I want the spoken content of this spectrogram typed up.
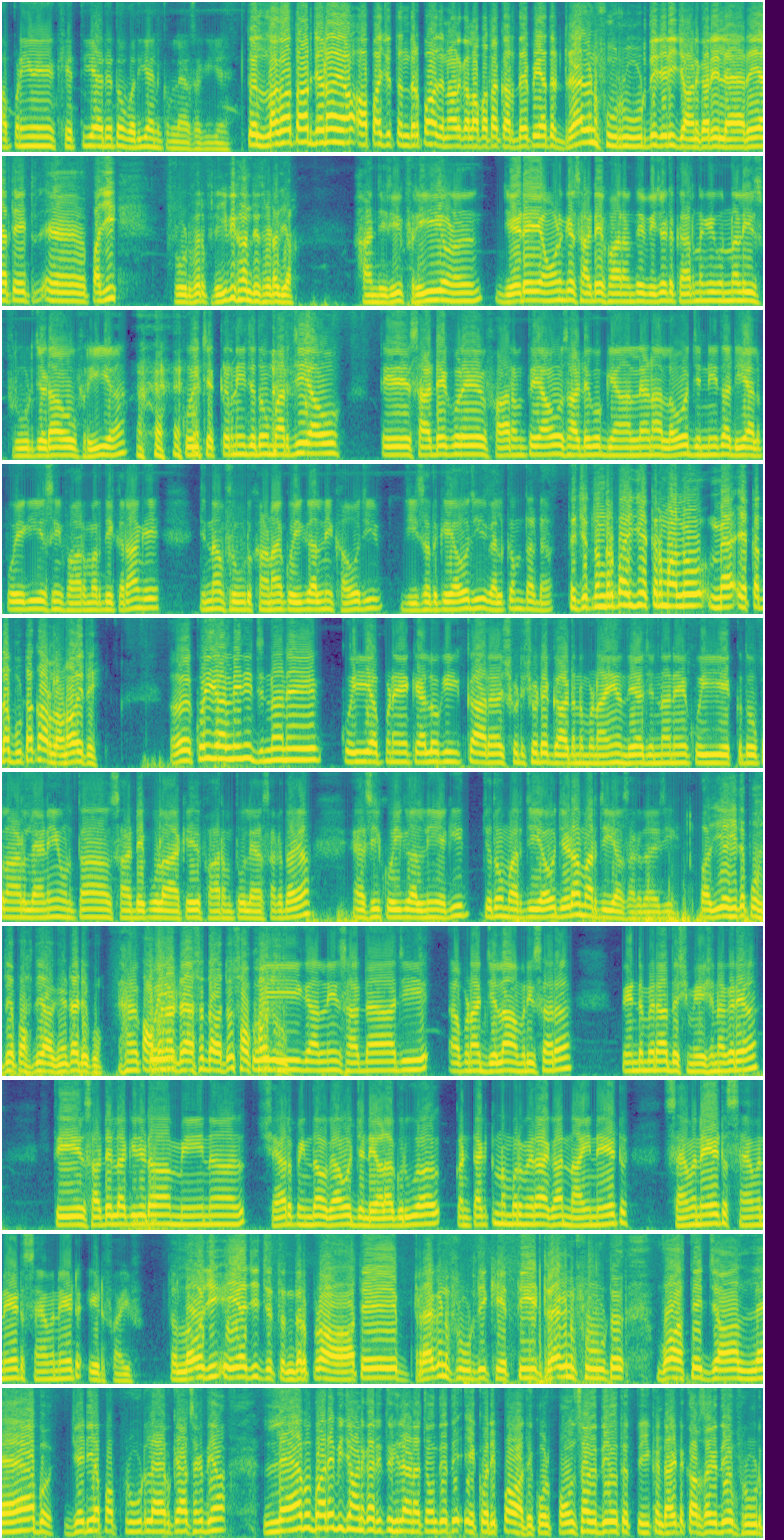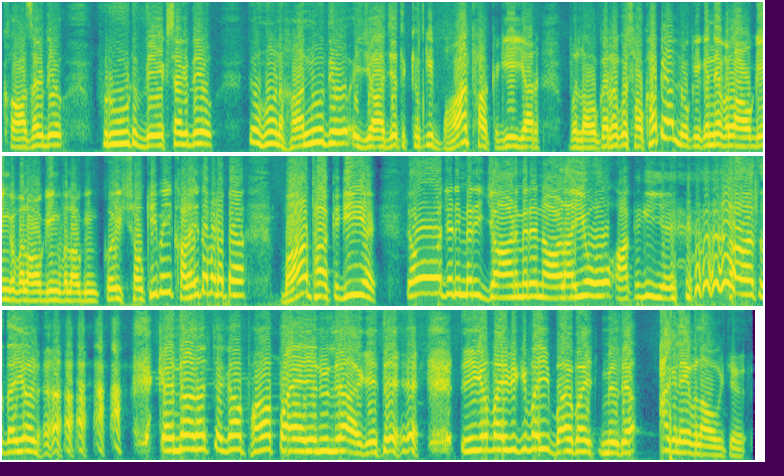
ਆਪਣੀ ਖੇਤੀ ਆ ਇਹਦੇ ਤੋਂ ਵਧੀਆ ਇਨਕਮ ਲੈ ਸਕੀਏ। ਤੇ ਲਗਾਤਾਰ ਜਿਹੜਾ ਆ ਆਪਾਂ ਜਤਿੰਦਰ ਭਾ ਦੇ ਨਾਲ ਗੱਲਾਂ ਬਾਤਾਂ ਕਰਦੇ ਪਏ ਆ ਤੇ ਡਰੈਗਨ ਫਰੂਟ ਦੀ ਜਿਹੜੀ ਜਾਣਕਾਰੀ ਲੈ ਰਹੇ ਆ ਤੇ ਭਾਜੀ ਫਰੂਟ ਫਿਰ ਫ੍ਰੀ ਵੀ ਖਾਂਦੇ ਥੋੜਾ ਜਿਹਾ? ਹਾਂਜੀ ਜੀ ਫ੍ਰੀ ਹੁਣ ਜਿਹੜੇ ਆਉਣਗੇ ਸਾਡੇ ਫਾਰਮ ਤੇ ਵਿਜ਼ਿਟ ਕਰਨਗੇ ਉਹਨਾਂ ਲਈ ਫਰੂਟ ਜਿਹੜਾ ਉਹ ਫ੍ਰੀ ਆ। ਕੋਈ ਚੱਕਰ ਨਹੀਂ ਜਦੋਂ ਮਰਜ਼ੀ ਆਓ ਤੇ ਸਾਡੇ ਕੋਲੇ ਫਾਰਮ ਤੇ ਆਓ ਸਾਡੇ ਕੋਲ ਗਿਆਨ ਲੈਣਾ ਲਓ ਜਿੰਨੀ ਤੁਹਾਡੀ ਹੈਲਪ ਹੋਏਗੀ ਅਸੀਂ ਫਾਰਮਰ ਦੀ ਕਰਾਂਗੇ। ਜਿੰਨਾ ਫਰੂਟ ਖਾਣਾ ਕੋਈ ਗੱਲ ਨਹੀਂ ਖਾਓ ਜੀ ਜੀ ਸਦਕੇ ਆਓ ਜੀ ਵੈਲਕਮ ਤੁਹਾਡਾ। ਤੇ ਜਤਿੰਦਰ ਭਾਈ ਜੀ ਇੱਕ ਮੰਨ ਲਓ ਮੈਂ ਇੱਕ ਅੱਧਾ ਬੂਟਾ ਘਰ ਲਾਉਣਾ ਹੋਏ ਤੇ। ਕੋਈ ਗੱਲ ਨਹੀਂ ਜੀ ਜਿਨ੍ਹਾਂ ਨੇ ਕੋਈ ਆਪਣੇ ਕਹਿ ਲੋ ਕਿ ਘਰ ਛੋਟੇ ਛੋਟੇ ਗਾਰਡਨ ਬਣਾਏ ਹੁੰਦੇ ਆ ਜਿਨ੍ਹਾਂ ਨੇ ਕੋਈ ਇੱਕ ਦੋ ਪਲਾਂਟ ਲੈਣੇ ਹੁਣ ਤਾਂ ਸਾਡੇ ਕੋਲ ਆ ਕੇ ਫਾਰਮ ਤੋਂ ਲੈ ਸਕਦਾ ਆ। ਐਸੀ ਕੋਈ ਗੱਲ ਨਹੀਂ ਹੈਗੀ ਜਦੋਂ ਮਰਜ਼ੀ ਆਓ ਜਿਹੜਾ ਮਰਜ਼ੀ ਆ ਸਕਦਾ ਹੈ ਜੀ। ਭਾਜੀ ਅਸੀਂ ਤੇ ਪੁੱਛਦੇ ਪਸਦੇ ਆ ਗਏ ਤੁਹਾਡੇ ਕੋਲ। ਆਪਣਾ ਐਡਰੈਸ ਦੱਸ ਦਿਓ ਸੌਖਾ ਜੂ। ਕੋਈ ਗੱਲ ਨਹੀਂ ਸਾਡਾ ਜੀ ਆਪਣਾ ਜ਼ਿਲ੍ਹਾ ਅੰਮ੍ਰਿਤਸਰ ਪਿੰਡ ਮੇਰਾ ਦਸ਼ਮੇਸ਼ ਨਗਰ ਆ। ਤੇ ਸਾਡੇ ਲਾਗੇ ਜਿਹੜਾ ਮੇਨ ਸ਼ਹਿਰ ਪੈਂਦਾ ਹੋਗਾ ਉਹ ਜੰਡਿਆਲਾ ਗੁਰੂ ਆ। ਕੰਟੈਕਟ ਨੰਬਰ ਮੇਰਾ ਹੈਗਾ 9878787885 ਤਾਂ ਲਓ ਜੀ, ਇਹ ਹੈ ਜੀ ਜਤਿੰਦਰ ਭਰਾ ਤੇ ਡਰੈਗਨ ਫਰੂਟ ਦੀ ਖੇਤੀ। ਡਰੈਗਨ ਫਰੂਟ ਵਾਸਤੇ ਜਾਂ ਲੈਬ, ਜਿਹੜੀ ਆਪਾਂ ਫਰੂਟ ਲੈਬ ਕਹਿ ਸਕਦੇ ਆ ਲੈਬ ਬਾਰੇ ਵੀ ਜਾਣਕਾਰੀ ਤੁਸੀਂ ਲੈਣਾ ਚਾਹੁੰਦੇ ਹੋ ਤੇ ਇੱਕ ਵਾਰੀ ਭਾਅ ਦੇ ਕੋਲ ਪਹੁੰਚ ਸਕਦੇ ਹੋ ਤੇ ਤੁਸੀਂ ਕੰਟੈਕਟ ਕਰ ਸਕਦੇ ਹੋ, ਫਰੂਟ ਖਾ ਸਕਦੇ ਹੋ, ਫਰੂਟ ਵੇਖ ਸਕਦੇ ਹੋ ਤੇ ਹੁਣ ਸਾਨੂੰ ਦਿਓ ਇਜਾਜ਼ਤ ਕਿਉਂਕਿ ਬਾਹ ਥੱਕ ਗਈ ਯਾਰ, ਵਲੌਗ ਕਰਨਾ ਕੋਈ ਸੌਖਾ ਪਿਆ? ਲੋਕੀ ਕਹਿੰਦੇ ਵਲੌਗਿੰਗ ਵਲੌਗਿੰਗ ਵਲੌਗਿੰਗ ਕੋਈ ਸੌਖੀ ਬਈ ਖੜਾ ਹੀ ਤਾਂ ਬੜਾ ਪਿਆ। ਬਾਹ ਥੱਕ ਗਈ ਹੈ ਤੇ ਉਹ ਜਿਹੜੀ ਮੇਰੀ ਜਾਨ ਮੇਰੇ ਨਾਲ ਆਈ, ਉਹ ਅੱਕ ਗਈ ਹੈ। ਹੱਸਦਾ ਹੀ ਹੁਣ। ਕਹਿੰਦਾ ਹਣਾ ਚੰਗਾ ਫਾ ਪਾਇਆ ਇਹਨੂੰ ਲਿਆ ਕੇ ਤੇ। ਠੀਕ ਹੈ ਭਾਈ, ਵਿੱਕੀ ਭਾਈ ਬਾਏ ਬਾਏ ਮਿਲਦੇ ਆ ਅਗਲੇ ਵਲੌਗ 'ਚ।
